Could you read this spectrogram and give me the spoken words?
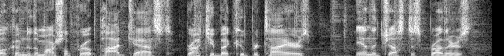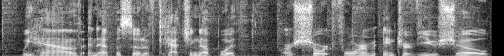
Welcome to the Marshall Pruett Podcast, brought to you by Cooper Tires and the Justice Brothers. We have an episode of catching up with our short form interview show.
